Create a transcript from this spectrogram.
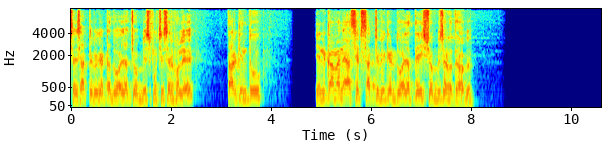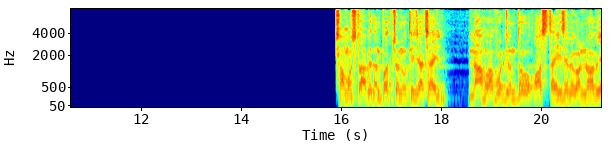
সেই সার্টিফিকেটটা দু হাজার চব্বিশ পঁচিশের হলে তার কিন্তু ইনকাম অ্যান্ড অ্যাসেট সার্টিফিকেট দু হাজার তেইশ চব্বিশের হতে হবে। সমস্ত আবেদনপত্র নথি যাচাই না হওয়া পর্যন্ত অস্থায়ী হিসেবে গণ্য হবে।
